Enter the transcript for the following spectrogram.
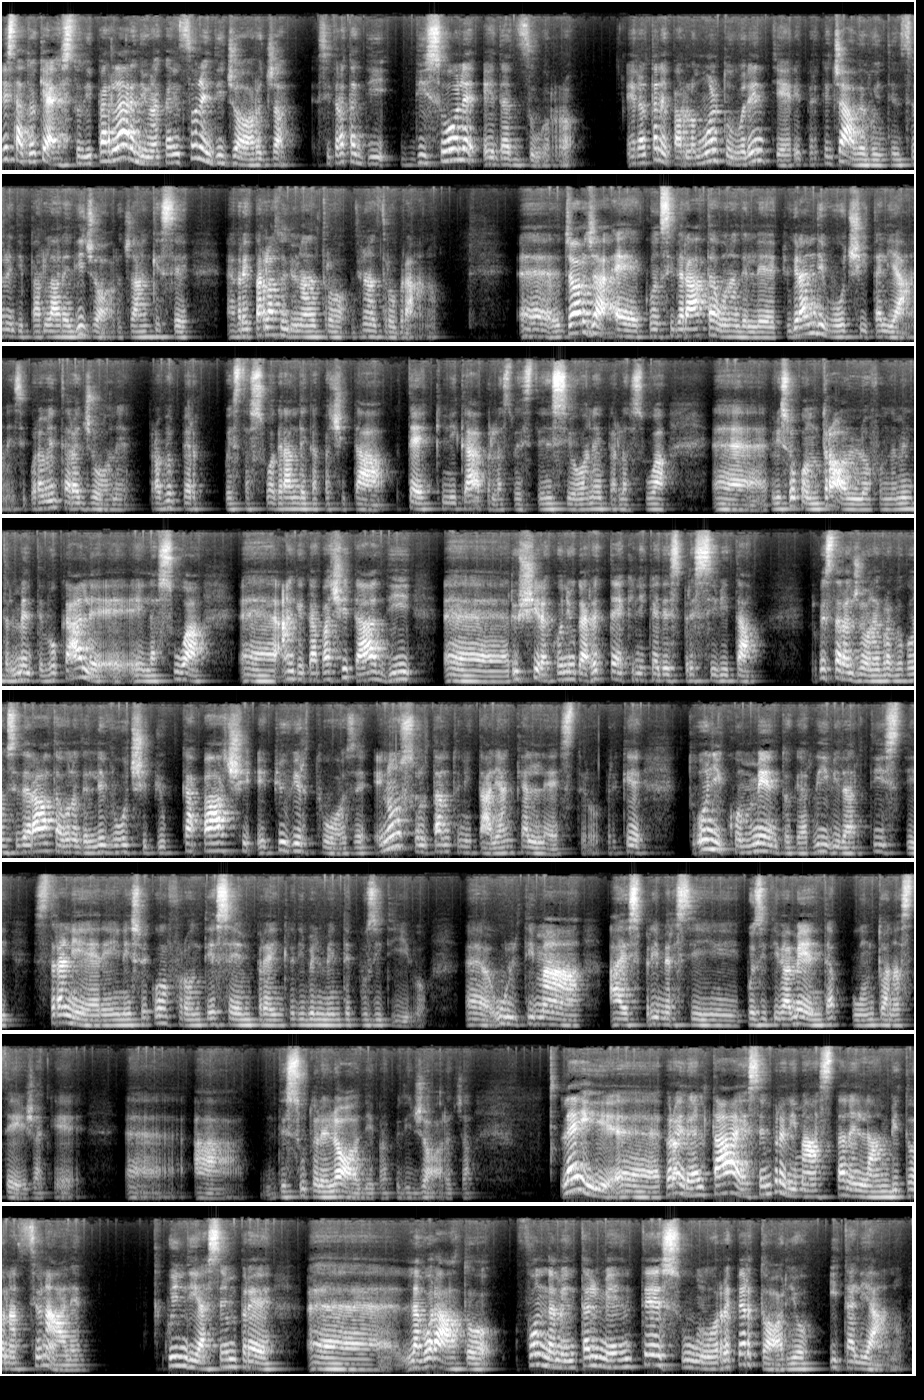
Mi è stato chiesto di parlare di una canzone di Giorgia, si tratta di Di sole ed azzurro. In realtà ne parlo molto volentieri perché già avevo intenzione di parlare di Giorgia, anche se avrei parlato di un altro, di un altro brano. Eh, Giorgia è considerata una delle più grandi voci italiane, sicuramente ha ragione, proprio per questa sua grande capacità tecnica, per la sua estensione, per, la sua, eh, per il suo controllo fondamentalmente vocale e, e la sua eh, anche capacità di eh, riuscire a coniugare tecnica ed espressività. Per questa ragione è proprio considerata una delle voci più capaci e più virtuose, e non soltanto in Italia, anche all'estero, perché ogni commento che arrivi da artisti stranieri nei suoi confronti è sempre incredibilmente positivo. Eh, ultima a esprimersi positivamente appunto Anastasia che eh, ha tessuto le lodi proprio di Giorgia. Lei eh, però in realtà è sempre rimasta nell'ambito nazionale, quindi ha sempre eh, lavorato fondamentalmente su un repertorio italiano.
